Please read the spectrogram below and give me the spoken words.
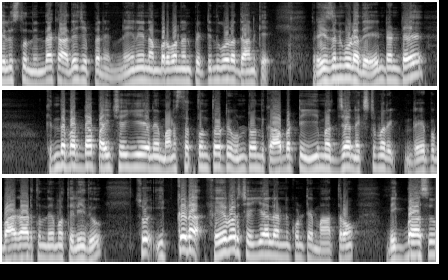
గెలుస్తుంది. ఇందాక అదే చెప్పాను నేను. నేనే నంబర్ వన్ అని పెట్టింది కూడా దానికే. రీజన్ కూడా అదే. ఏంటంటే కింద పడ్డ పై చెయ్యి అనే మనస్తత్వంతో ఉంటుంది కాబట్టి ఈ మధ్య నెక్స్ట్ మరి రేపు బాగా ఆడుతుందేమో తెలీదు. సో ఇక్కడ ఫేవర్ చెయ్యాలనుకుంటే మాత్రం బిగ్ బాసు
